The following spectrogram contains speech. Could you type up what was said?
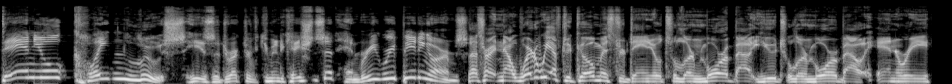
Daniel Clayton Luce. He's the director of communications at Henry Repeating Arms. That's right. Now, where do we have to go, Mr. Daniel, to learn more about you, to learn more about Henry,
